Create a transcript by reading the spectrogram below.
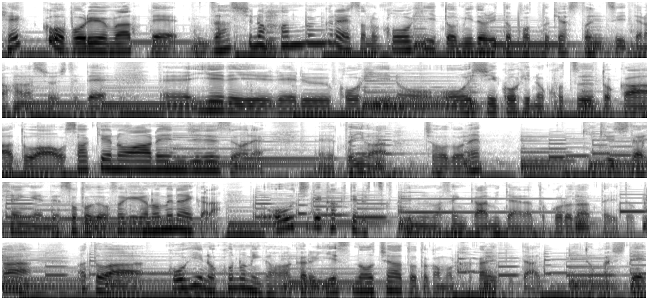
結構ボリュームあって雑誌の半分ぐらいそのコーヒーと緑とポッドキャストについての話をしてて、えー、家で入れるコーヒーの美味しいコーヒーのコツとかあとはお酒のアレンジですよね。えっ、ー、と今ちょうどね緊急事態宣言で外でお酒が飲めないからお家でカクテル作ってみませんかみたいなところだったりとかあとはコーヒーの好みがわかるイエスノーチャートとかも書かれてたりとかして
